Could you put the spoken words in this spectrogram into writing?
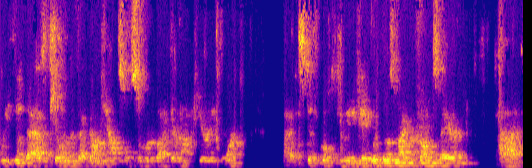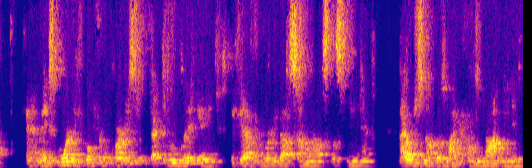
we think that has a chilling effect on counsel, so we're glad they're not here anymore. Uh, it's difficult to communicate with those microphones there, uh, and it makes it more difficult for the parties to effectively litigate if you have to worry about someone else listening in. I would just note those microphones are not needed.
